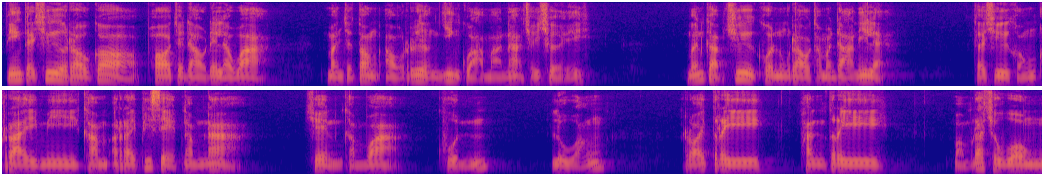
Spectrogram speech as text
เพียงแต่ชื่อเราก็พอจะเดาได้แล้วว่า มันจะต้องเอาเรื่องยิ่งกว่ามานะเฉยๆ เหมือนกับชื่อคนเราธรรมดานี่แหละ ถ้าชื่อของใครมีคำอะไรพิเศษนำหน้า เช่นคำว่า ขุน หลวง ร้อยตรี พันตรี หม่อมราชวงศ์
